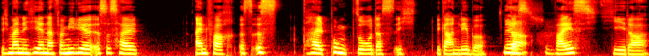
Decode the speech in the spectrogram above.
ich meine, hier in der Familie ist es halt einfach, es ist halt Punkt so, dass ich vegan lebe. Ja. Das weiß jeder.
